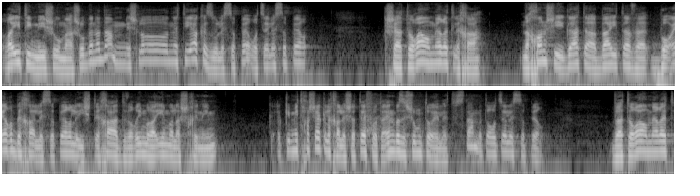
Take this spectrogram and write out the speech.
ראיתי מישהו, משהו, בן אדם, יש לו נטייה כזו לספר, רוצה לספר. כשהתורה אומרת לך, נכון שהגעת הביתה ובוער בך לספר לאשתך דברים רעים על השכנים, כי מתחשק לך לשתף אותה, אין בזה שום תועלת, סתם אתה רוצה לספר. והתורה אומרת,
